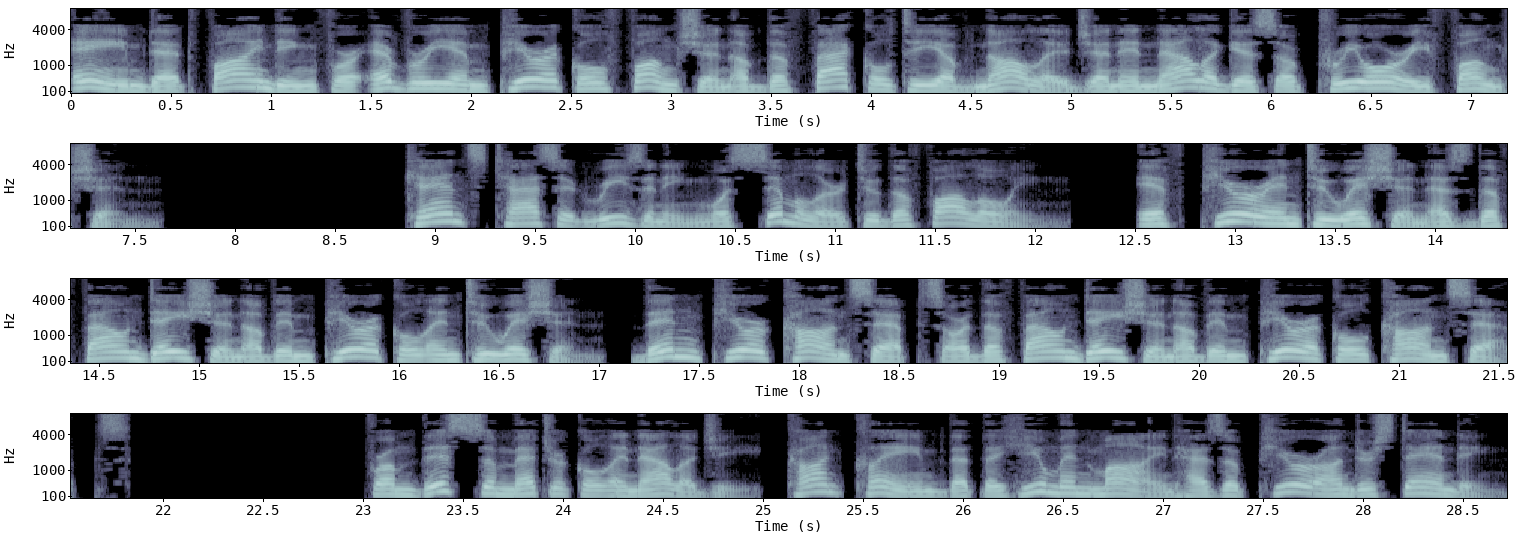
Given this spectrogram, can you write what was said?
aimed at finding for every empirical function of the faculty of knowledge an analogous a priori function. Kant's tacit reasoning was similar to the following. If pure intuition is the foundation of empirical intuition, then pure concepts are the foundation of empirical concepts. From this symmetrical analogy, Kant claimed that the human mind has a pure understanding,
